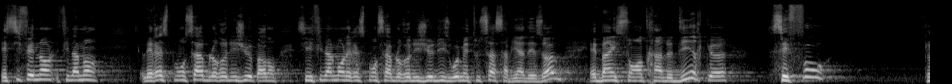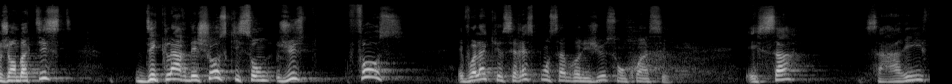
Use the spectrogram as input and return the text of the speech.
Et si finalement les responsables religieux, pardon, si finalement les responsables religieux disent oui mais tout ça ça vient des hommes, eh bien ils sont en train de dire que c'est faux, que Jean-Baptiste déclare des choses qui sont juste fausses. Et voilà que ces responsables religieux sont coincés. Et ça, ça arrive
